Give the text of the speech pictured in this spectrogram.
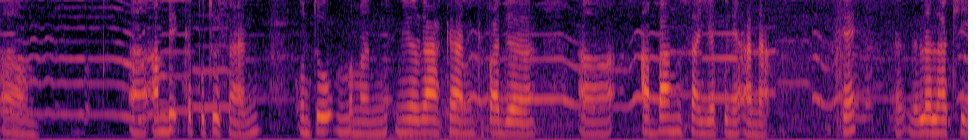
um, uh, ambil keputusan untuk menyerahkan kepada uh, abang saya punya anak okey? Lelaki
